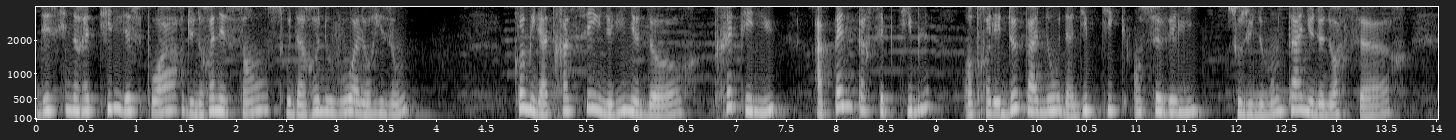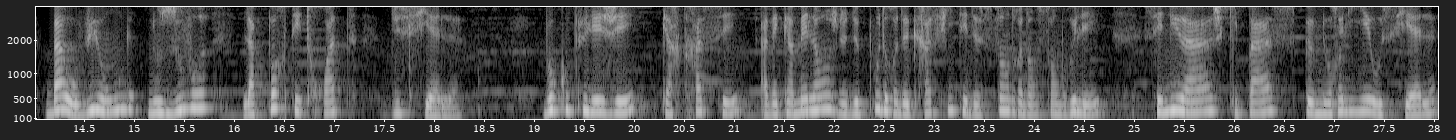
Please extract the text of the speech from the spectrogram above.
dessineraient-ils l'espoir d'une renaissance ou d'un renouveau à l'horizon? Comme il a tracé une ligne d'or, très ténue, à peine perceptible, entre les deux panneaux d'un diptyque enseveli sous une montagne de noirceur, Bao Vuong nous ouvre la porte étroite du ciel beaucoup plus léger car tracé avec un mélange de, poudre de graphite et de cendres d'encens brûlé, ces nuages qui passent peuvent nous relier au ciel,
